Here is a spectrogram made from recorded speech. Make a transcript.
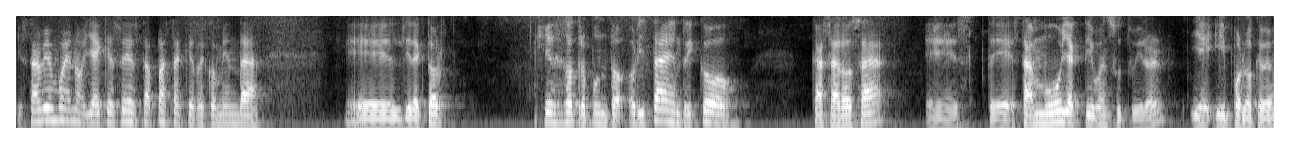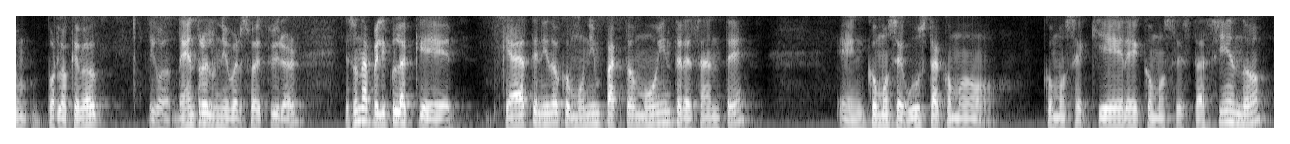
está bien bueno y hay que hacer esta pasta que recomienda el director. Aquí ese es otro punto. Ahorita Enrico Casarosa este, está muy activo en su Twitter y, por, lo que veo, por lo que veo, digo, dentro del universo de Twitter, es una película que que ha tenido como un impacto muy interesante en cómo se gusta, cómo, cómo se quiere, cómo se está haciendo.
